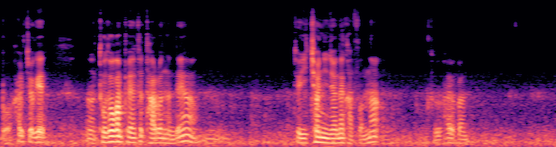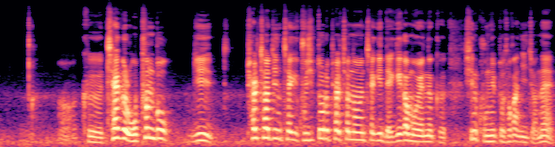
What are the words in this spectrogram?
뭐 할 적에 어, 도서관 편에서 다뤘는데요. 음, 저 2002년에 갔었나? 그 하여간 어, 그 책을 open book이 펼쳐진 책이 90도로 펼쳐놓은 책이 4개가 모여있는 그 신국립도서관 이전에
